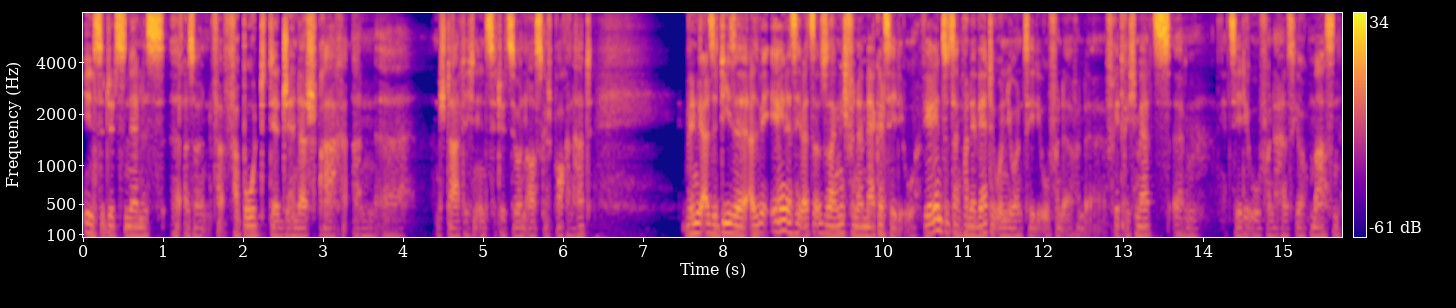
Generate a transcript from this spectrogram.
institutionelles, äh, also ein Ver Verbot der Gendersprache an, äh, an staatlichen Institutionen ausgesprochen hat. Wenn wir also diese, also wir reden jetzt sozusagen nicht von der Merkel-CDU, wir reden sozusagen von der Werteunion-CDU, von der, von der Friedrich Merz ähm, CDU, von der Hans-Georg Maaßen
